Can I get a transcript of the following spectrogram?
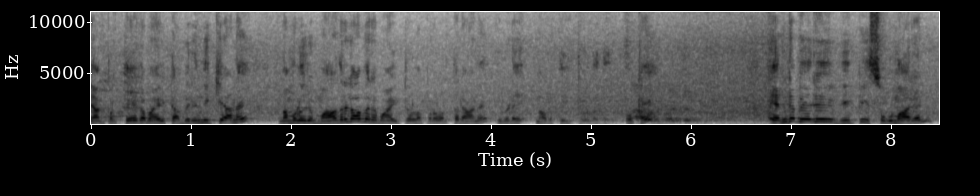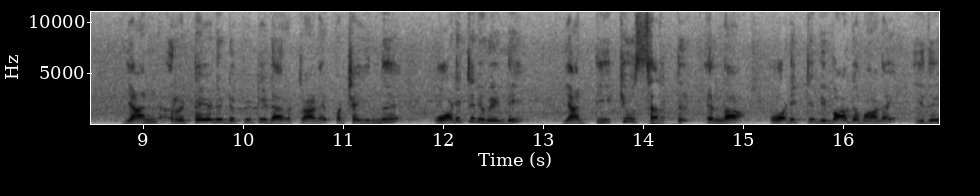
ഞാൻ പ്രത്യേകമായിട്ട് അഭിനന്ദിക്കുകയാണ്. നമ്മളൊരു മാതൃകാപരമായിട്ടുള്ള പ്രവർത്തനമാണ് ഇവിടെ നടത്തിയിട്ടുള്ളത്. ഓക്കെ? എന്റെ പേര് വി പി സുകുമാരൻ. ഞാൻ റിട്ടയേർഡ് ഡെപ്യൂട്ടി ഡയറക്ടറാണ്. പക്ഷേ ഇന്ന് ഓഡിറ്റിന് വേണ്ടി ഞാൻ ടി ക്യു സെർട്ട് എന്ന ഓഡിറ്റ് വിഭാഗമാണ് ഇത്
